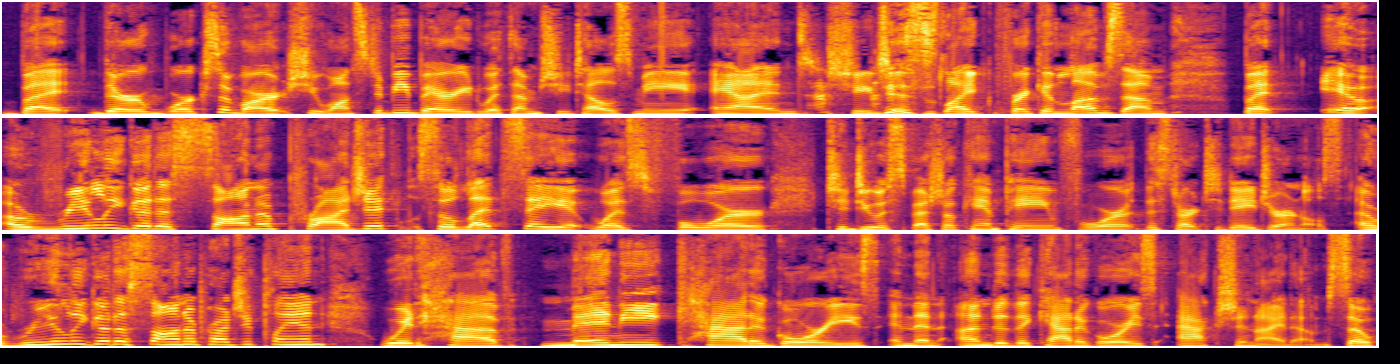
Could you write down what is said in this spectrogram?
But they're works of art. She wants to be buried with them. She tells me, and she just like freaking loves them. But a really good Asana project. So let's say it was for to do a special campaign for the Start Today journals. A really good Asana project plan would have many categories and then under the categories, action items. So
